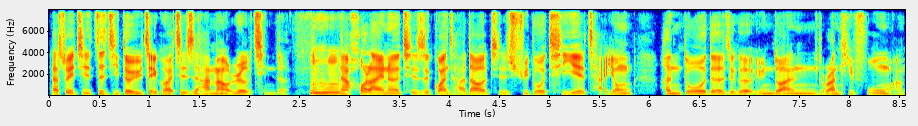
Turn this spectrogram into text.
那所以其实自己对于这一块其实还蛮有热情的。嗯哼。那后来呢，其实观察到其实。许多企业采用很多的这个云端软体服务嘛，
